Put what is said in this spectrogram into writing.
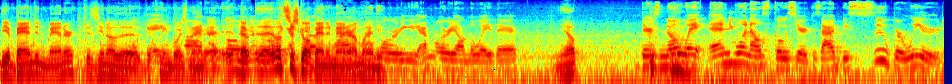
The abandoned manor, because you know the the clean boys fine, manor. Uh, going, uh, going, let's just I'm go abandoned manor. I'm landing. I'm already, I'm already on the way there. Yep. There's no way anyone else goes here because that would be super weird.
